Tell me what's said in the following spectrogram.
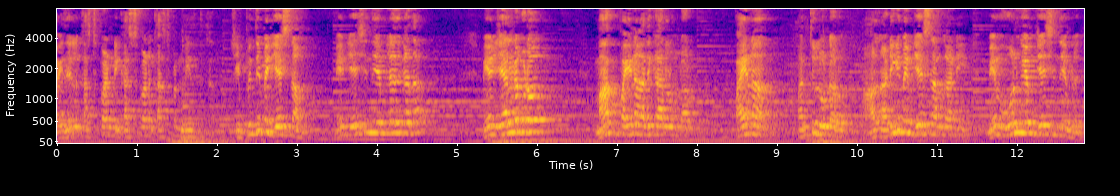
ఐదేళ్ళు కష్టపడి కష్టపడి కష్టపడి మీరు చెప్పింది మేము చేసినాము. మేము చేసింది ఏం లేదు కదా. మేము చేయాలన్నప్పుడు మాకు పైన అధికారులు ఉన్నారు. పైన మంత్రులు ఉన్నారు వాళ్ళని అడిగి మేము చేసినాం కానీ మేము ఓన్ ఏం చేసింది ఏం లేదు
